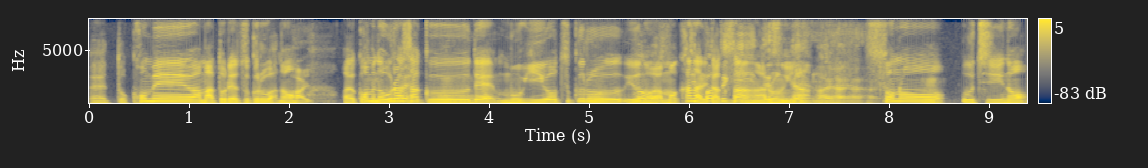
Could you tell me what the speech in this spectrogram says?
えっと米はまあとりあえず作るわの、はい。え米の裏作で麦を作るいうのがまあかなりたくさんあるんやそのうちの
